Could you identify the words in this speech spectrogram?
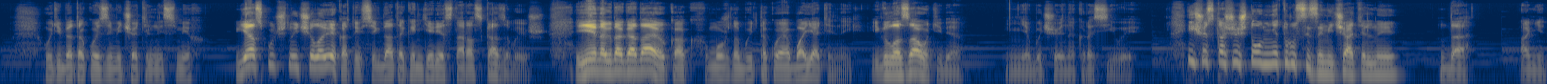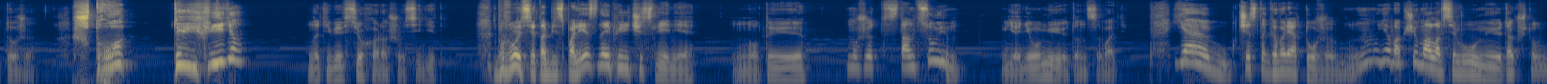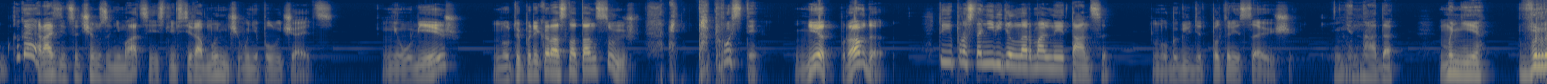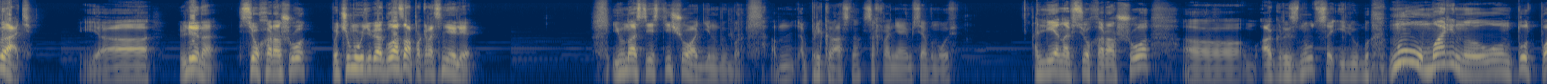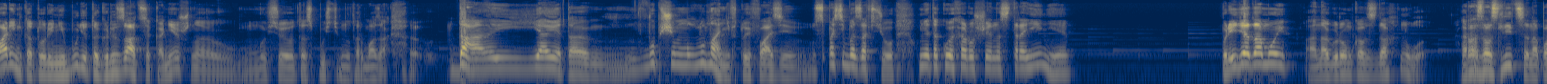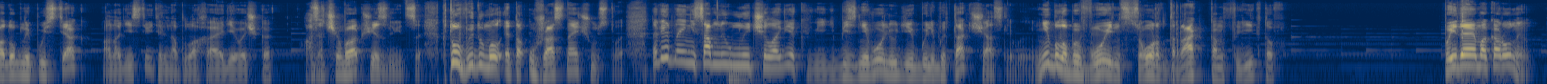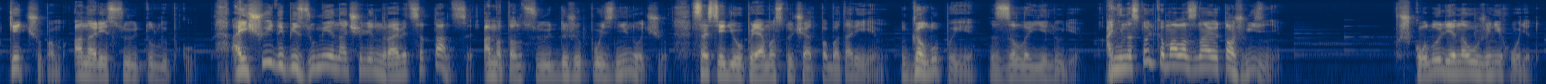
У тебя такой замечательный смех. Я скучный человек, а ты всегда так интересно рассказываешь. Я иногда гадаю, как можно быть такой обаятельной. И глаза у тебя необычайно красивые. Еще скажи, что у меня трусы замечательные. Да, они тоже. Что? Ты их видел? На тебе все хорошо сидит. Брось это бесполезное перечисление. Но ты... Может, станцуем? Я не умею танцевать. Я, честно говоря, тоже. Ну, я вообще мало всего умею, так что какая разница, чем заниматься, если все равно ничего не получается? Не умеешь? Ну ты прекрасно танцуешь. Да брось ты. Нет, правда? Ты просто не видел нормальные танцы. Ну, выглядит потрясающе. Не надо мне врать. Я... Лена, все хорошо? Почему у тебя глаза покраснели? И у нас есть еще один выбор. Прекрасно, сохраняемся вновь. Лена, все хорошо, э, огрызнуться или... Ну, Марин, он тот парень, который не будет огрызаться, конечно, мы все это спустим на тормозах. Да, я это... В общем, Луна не в той фазе. Спасибо за все. У меня такое хорошее настроение. Придя домой, она громко вздохнула. Разозлиться на подобный пустяк? Она действительно плохая девочка. А зачем вообще злиться? Кто выдумал это ужасное чувство? Наверное, не самый умный человек, ведь без него люди были бы так счастливы. Не было бы войн, ссор, драк, конфликтов. Поедая макароны, кетчупом она рисует улыбку. А еще и до безумия начали нравиться танцы. Она танцует даже поздней ночью. Соседи упрямо стучат по батареям. Глупые, злые люди. Они настолько мало знают о жизни. В школу Лена уже не ходит.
